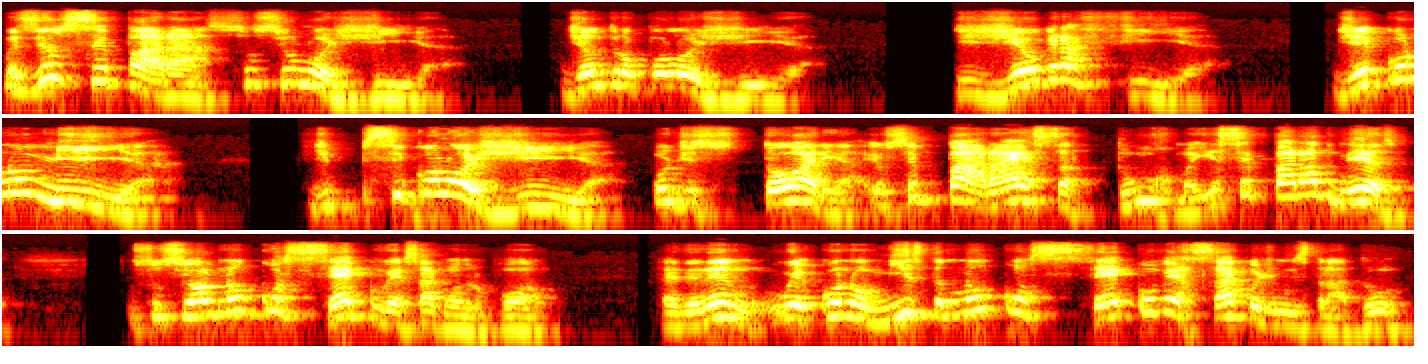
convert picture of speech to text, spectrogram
Mas eu separar sociologia de antropologia, de geografia, de economia, de psicologia ou de história, eu separar essa turma, e é separado mesmo. O sociólogo não consegue conversar com o antropólogo. Está entendendo? O economista não consegue conversar com o administrador.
